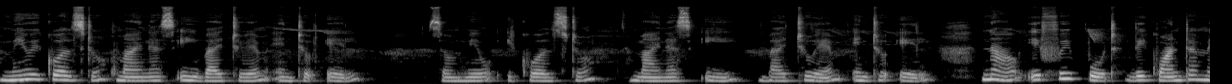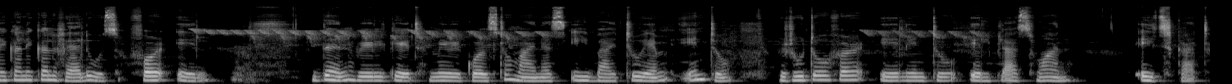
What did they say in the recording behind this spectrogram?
mu equals to minus E by 2m into L. So, mu equals to minus E by 2m into L. Now, if we put the quantum mechanical values for L, then we'll get mu equals to minus E by 2m into root over L into L plus 1 h cut.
